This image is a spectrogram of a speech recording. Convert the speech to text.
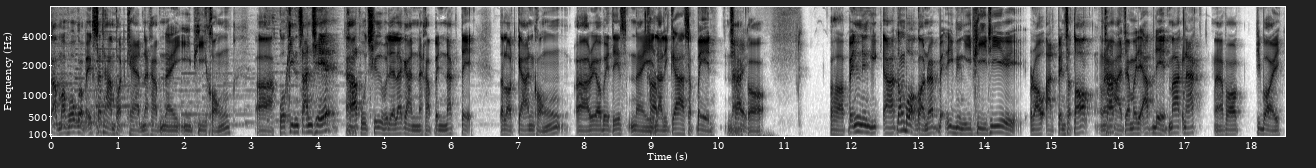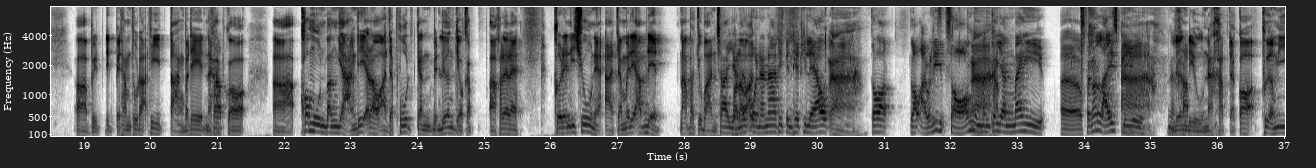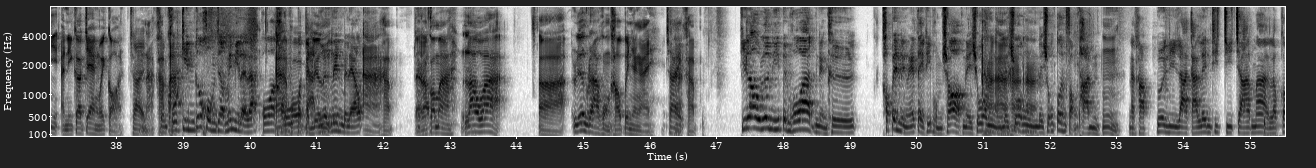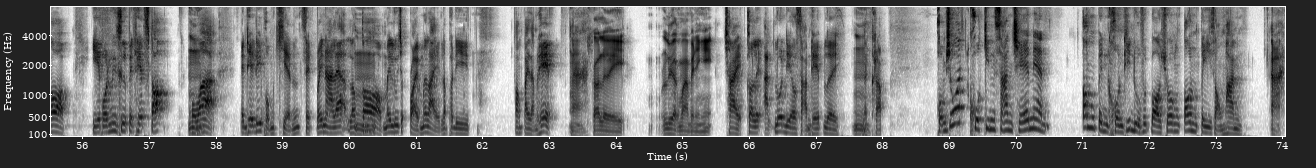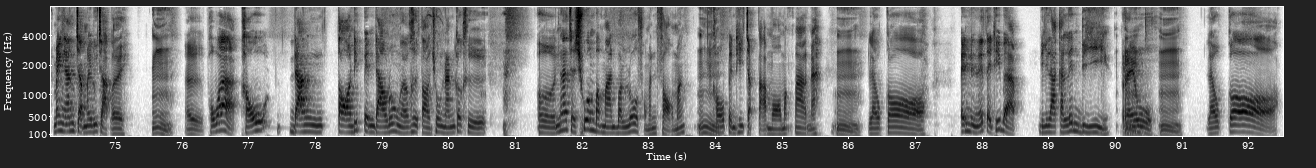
กลับมาพบกับ Extra Time Podcast นะครับใน EP ของฆัวกินซานเชซครับพูดชื่อไปเลยแล้วกันนะครับ เป็นนักเตะตลอดกาลของเรอัลเบติสในครับลาลิกาสเปนใช่นะก็เอ่อเป็นหนึ่งอ่าต้องบอกก่อนว่าเป็นอีกหนึ่ง EP ที่เราอัดเป็นสต็อกนะครับอาจจะไม่ได้อัปเดตมากนักนะเพราะพี่บอยอ่าไปติดไปทำธุระที่ต่างประเทศนะครับครับก็อ่าข้อมูลบางอย่างที่เราอาจจะพูดกันเป็นเรื่องเกี่ยวกับอ่าเขาเรียกอะไร current issue เนี่ยอาจจะไม่ได้อัปเดต ณปัจจุบัน ใช่อย่างเพเรื่ราะองเราโอนาน่าที่เป็นเทปที่แล้วอ่าก็เราอ่านวันที่อ่า12 มันก็ครับยังไม่เอ่อ finalize อ่า deal นะเรื่อคงรับดิวนะครับ แต่ก็เพื่อมีอันนี้ก็แจ้งไว้ก่อนใช่นะครัส่บวนโคกินก็คงจะไม่มีอะไรแล้วเพราะว่าเขาอ่าเพราะปว่าระเป็นกาศเรื่องเลิกเล่นไปแล้วอ่าครับ แต่เราก็มาเล่าว่าอ่าเรื่องราวของเขาเป็นยังไงใช่นะครับ ที่เล่าเรื่องนี้เป็นเพราะว่าหนึ่งคือเขาเป็นหนึ่งในเตะที่ผมชอบในช่วงอ่าในช่วงอ่าในช่วงต้นอืม2000 นะครับ ด้วยลีลาการเล่นที่จีดจาดมาก แล้วก็อีกเหตุผลหนึงคือเป็นเทปสต็อก เพราะว่าเป็นเทปที่ผมเขียนเสร็จไว้นานแล้ว แล้วก็ไม่รู้จะปล่อยเมื่อไหร่ แล้วพอดีต้องไปต่างประเทศ อ่า ก็เลยเลือกมาเป็นอย่างนี้ ใช่ก็เลยอัดรวดเดียว3เทปเลยอืมนะครับ ผมเชื่อว่าครัวกินซานเชสเนี่ย ต้องเป็นคนที่ดูฟุตบอลช่วงต้นปี2000อ่าไม่งั้นจะไม่รู้จักเลย อืมเออ เพราะว่าเขาดังตอนที่เป็นดาวรุ่งอะก็คือตอนช่วงนั้นก็คือเออ น่าจะช่วงประมาณบอลโลก2002มั้งอืมเขาเป็นที่จับตามองมาก ๆ นะ อืมแล้วก็ เป็นหนึ่งในเตะที่แบบดีลาการเล่นดีเร็วอืมแล้วก็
